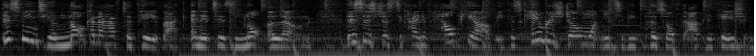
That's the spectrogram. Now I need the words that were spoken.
This means you're not going to have to pay it back and it is not a loan. This is just to kind of help you out because Cambridge don't want you to be put off the application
